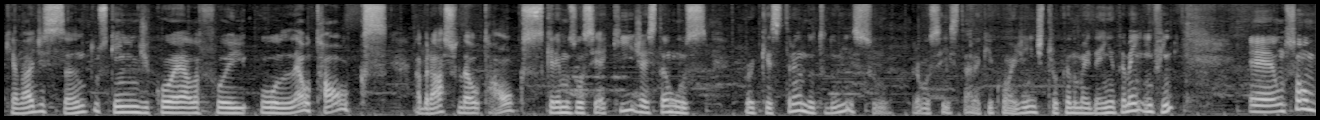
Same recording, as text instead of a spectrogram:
que é lá de Santos. Quem indicou ela foi o Léo Talks. Abraço, Léo Talks. Queremos você aqui. Já estamos orquestrando tudo isso para você estar aqui com a gente, trocando uma ideinha também. Enfim, é um som.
